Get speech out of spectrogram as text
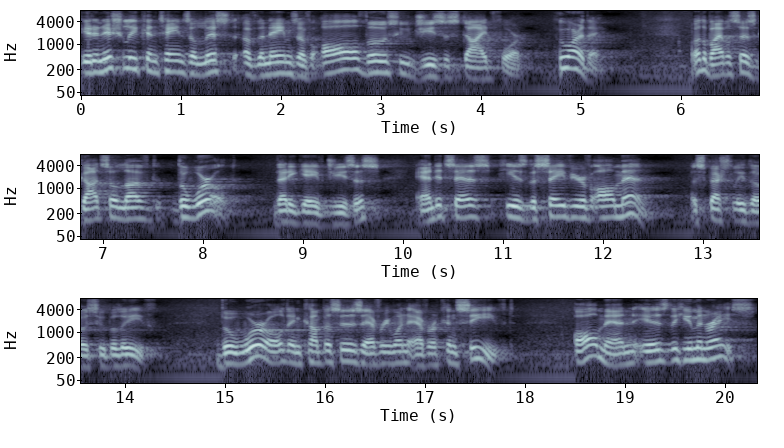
It initially contains a list of the names of all those who Jesus died for. Who are they? Well, the Bible says God so loved the world that he gave Jesus, and it says he is the Savior of all men, especially those who believe. The world encompasses everyone ever conceived. All men is the human race.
